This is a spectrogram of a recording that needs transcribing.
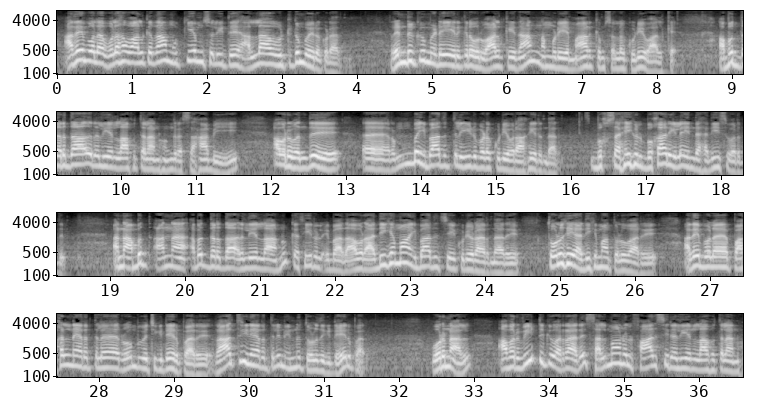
அதே போல் உலக வாழ்க்கை தான் முக்கியம்னு சொல்லிட்டு அல்லாவை விட்டுட்டும் போயிடக்கூடாது. ரெண்டுக்கும் இடையே இருக்கிற ஒரு வாழ்க்கை தான் நம்முடைய மார்க்கம் சொல்லக்கூடிய வாழ்க்கை. அபுத்தர்தா தர்தா அலி அல்லாஹு சஹாபி அவர் வந்து ரொம்ப இபாதத்தில் ஈடுபடக்கூடியவராக இருந்தார். புக் சஹீஹுல் புகாரியில் இந்த ஹதீஸ் வருது. அண்ணா அபுத் அண்ணா அபுத்தர்தா அலி அல்லாஹு கசீருல் இபாதா அவர் அதிகமாக இபாதத் செய்யக்கூடியவராக இருந்தார். தொழுகை அதிகமாக தொழுவார். அதே போல் பகல் நேரத்தில் ரோம்பு வச்சுக்கிட்டே இருப்பார். ராத்திரி நேரத்துலையும் நின்று தொழுதுகிட்டே இருப்பார். ஒரு நாள் அவர் வீட்டுக்கு வர்றாரு சல்மானுல் ஃபார்சி அலி அல்லாஹுத்தலான்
